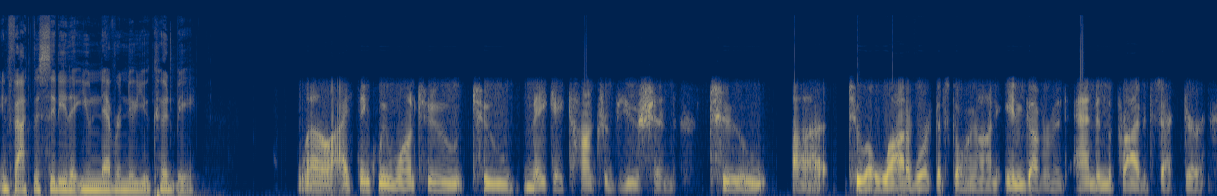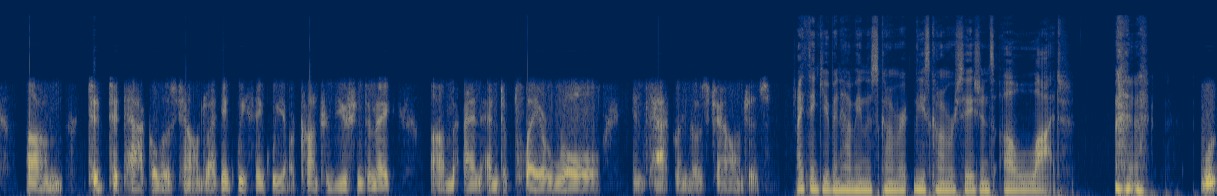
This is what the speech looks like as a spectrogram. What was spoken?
In fact, the city that you never knew you could be. Well, I think we want to to make a contribution to uh, to a lot of work that's going on in government and in the private sector um, to to tackle those challenges. I think we think we have a contribution to make um, and and to play a role in tackling those challenges. I think you've been having this conver- these conversations a lot. we,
